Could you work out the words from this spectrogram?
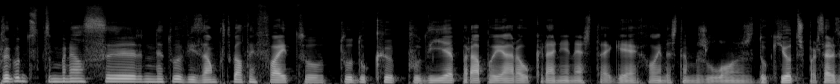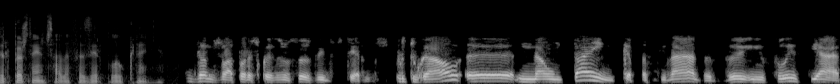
Pergunto-te, Manel, se na tua visão Portugal tem feito tudo o que podia para apoiar a Ucrânia nesta guerra ou ainda estamos longe do que outros parceiros europeus têm estado a fazer pela Ucrânia? Vamos lá pôr as coisas nos seus devidos termos. Portugal uh, não tem capacidade de influenciar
